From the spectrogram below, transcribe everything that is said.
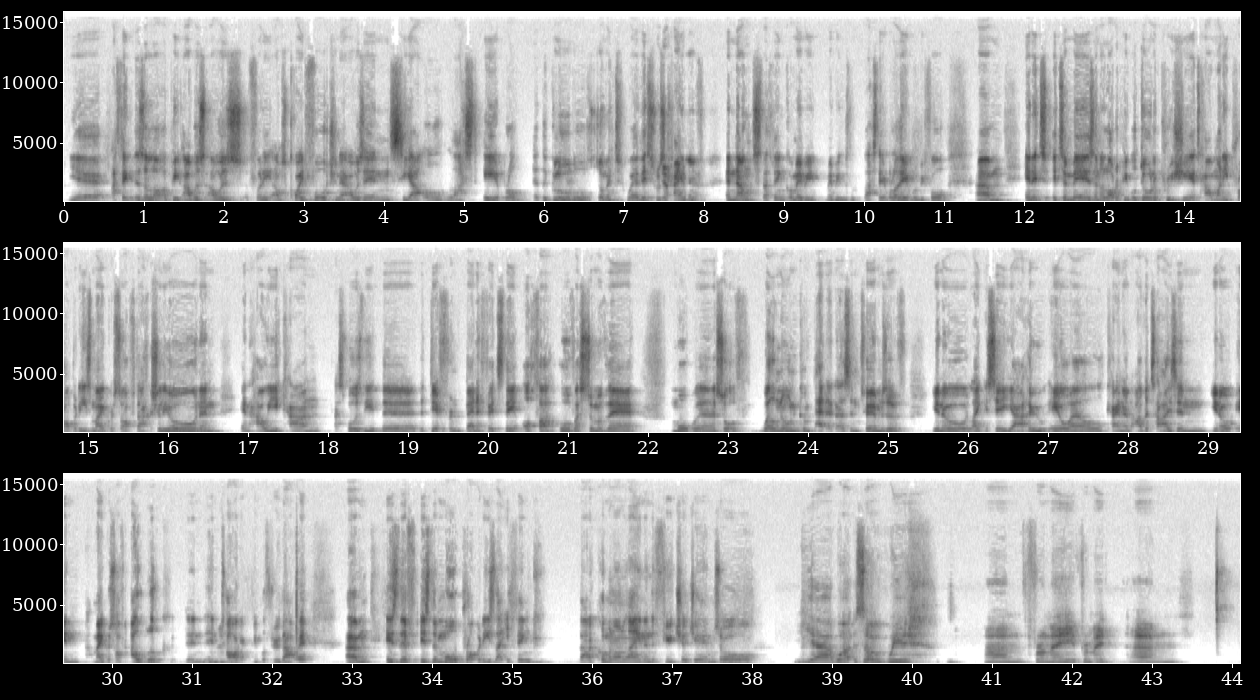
Yeah, I think there's a lot of people. I was I was funny. I was quite fortunate. I was in Seattle last April at the Global mm-hmm. Summit where this was yep. kind of announced. I think, or maybe maybe it was last April or the April before. Um, and it's it's amazing. A lot of people don't appreciate how many properties Microsoft actually own, and and how you can, I suppose, the the, the different benefits they offer over some of their more uh, sort of well-known competitors in terms of you know, like you say, Yahoo, AOL, kind of advertising, you know, in Microsoft Outlook and, and mm-hmm. target people through that way. Um, is there is there more properties that you think that are coming online in the future, James? Or yeah, well, so we um, from a from a um,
